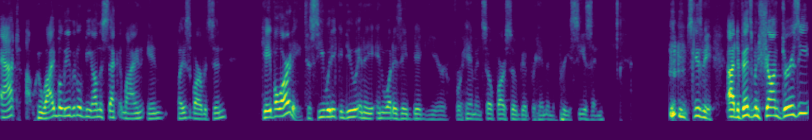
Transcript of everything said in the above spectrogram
at uh, who I believe it'll be on the second line in place of Arvidsson, Gabe Vilardi, to see what he can do in a in what is a big year for him. And so far, so good for him in the preseason. Excuse me. Uh, defenseman Sean Durzi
